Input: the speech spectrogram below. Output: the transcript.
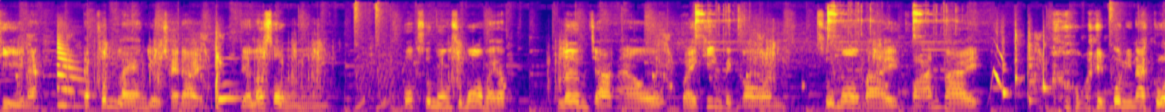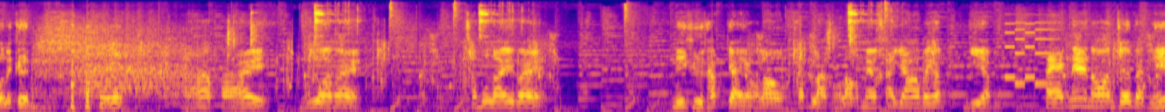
ทีนะ แต่พ่นแรงอยู่ใช้ได้ เดี๋ยวเราส่งพวกซูโมงซูโม่ไปครับ เริ่มจากเอาไวกิ้งไปก่อนซูโม่ไปขวานไปโอ้ยพวกนี้น่ากลัวเหลือเกินโอ้อ่าไปวัวไปซามูไรไป นี่คือทัพใหญ่ของเราทัพหลักของเราแมวขายาวไปครับ เยี่ยม แตกแน่นอนเจอแบบนี้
